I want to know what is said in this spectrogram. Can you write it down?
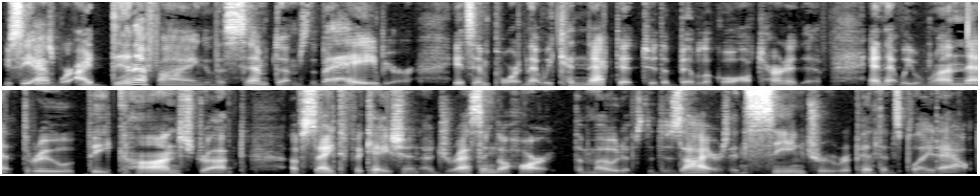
You see, as we're identifying the symptoms, the behavior, it's important that we connect it to the biblical alternative and that we run that through the construct of sanctification, addressing the heart, the motives, the desires, and seeing true repentance played out.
